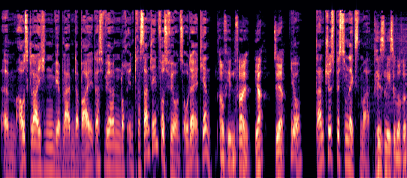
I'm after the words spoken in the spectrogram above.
ähm, ausgleichen, wir bleiben dabei. Das wären noch interessante Infos für uns, oder Etienne? Auf jeden Fall, ja, sehr. Jo, dann tschüss, bis zum nächsten Mal. Bis nächste Woche.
